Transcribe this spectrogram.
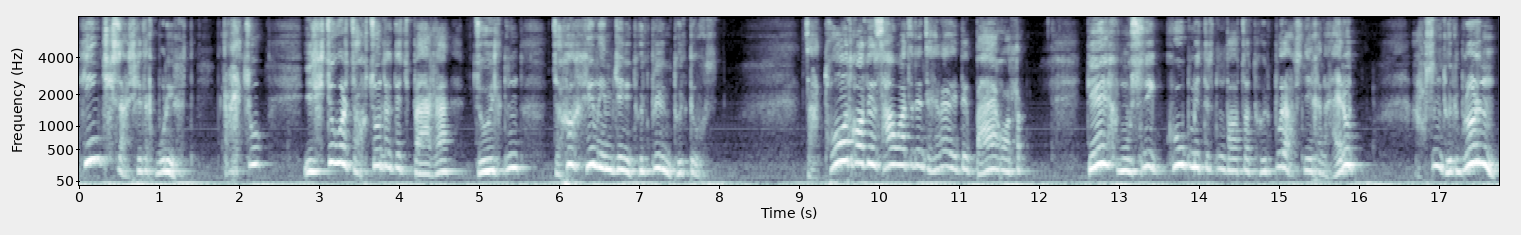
Хин ч гэсэн ашиглах бүрийн эрэхт. Гагцүү эрх зүгээр зохицуулагдаж байгаа зүйлд нь зохих хэм хэмжээний төлбөрийг нь төлдөг багс. За туул голын сав газрын захиргаа гэдэг байгууллага дээрх мөснийг куб метрт нь тооцоод төлбөр авсных нь хариуд авсан төлбөрөөр нь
